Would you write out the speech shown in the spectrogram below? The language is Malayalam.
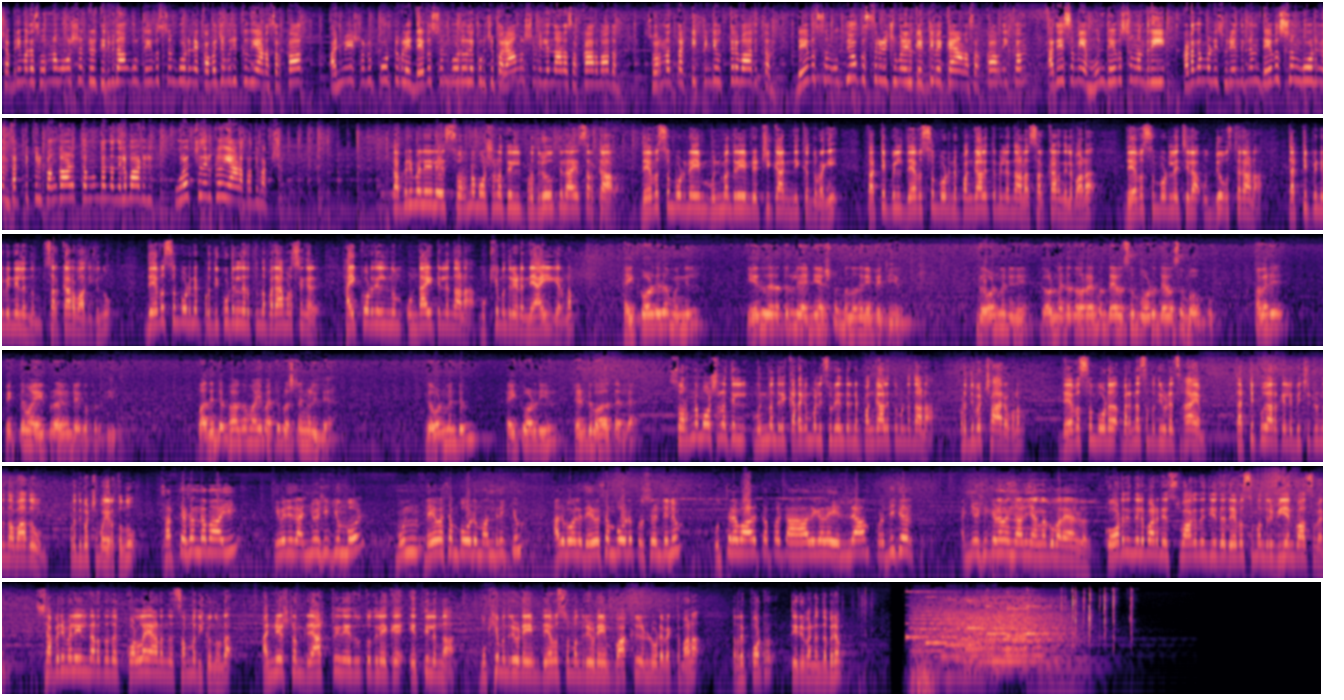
ശബരിമല സ്വർണ മോഷണത്തിൽ തിരുവിതാംകൂർ ദേവസ്വം ബോർഡിനെ കവചമൊരുക്കുകയാണ് സർക്കാർ. അന്വേഷണ റിപ്പോർട്ടുകളെ ദേവസ്വം ബോർഡുകളെ കുറിച്ച് പരാമർശമില്ലെന്നാണ് സർക്കാർ വാദം. സ്വർണ തട്ടിപ്പിന്റെ ഉത്തരവാദിത്തം ദേവസ്വം ഉദ്യോഗസ്ഥരുടെ ചുമലിൽ കെട്ടിവെക്കാനാണ് സർക്കാർ നീക്കം. അതേസമയം മുൻ ദേവസ്വം മന്ത്രി കടകംപള്ളി സുരേന്ദ്രനും ദേവസ്വം ബോർഡിനും തട്ടിപ്പിൽ പങ്കാളിത്തമുണ്ടെന്ന നിലപാടിൽ ഉറച്ചു നിൽക്കുകയാണ് പ്രതിപക്ഷം. ശബരിമലയിലെ സ്വർണമോഷണത്തിൽ പ്രതിരോധത്തിലായ സർക്കാർ ദേവസ്വം ബോർഡിനെയും മുൻമന്ത്രിയെയും രക്ഷിക്കാൻ നീക്കം തുടങ്ങി. തട്ടിപ്പിൽ ദേവസ്വം ബോർഡിന് പങ്കാളിത്തമില്ലെന്നാണ് സർക്കാർ നിലപാട്. ദേവസ്വം ബോർഡിലെ ചില ഉദ്യോഗസ്ഥരാണ് തട്ടിപ്പിന് പിന്നിലെന്നും സർക്കാർ വാദിക്കുന്നു. ദേവസ്വം ബോർഡിനെ പ്രതിക്കൂട്ടിൽ നിർത്തുന്ന പരാമർശങ്ങൾ ഹൈക്കോടതിയിൽ നിന്നും ഉണ്ടായിട്ടില്ലെന്നാണ് മുഖ്യമന്ത്രിയുടെ ന്യായീകരണം. ഹൈക്കോടതിയുടെ മുന്നിൽ ഏതു തരത്തിലുള്ള അന്വേഷണം വന്നതിനെ പറ്റിയും ഗവൺമെന്റിന് ഗവൺമെന്റ് എന്ന് പറയുമ്പോൾ ദേവസ്വം ബോർഡും ദേവസ്വം വകുപ്പും അവർ വ്യക്തമായ അഭിപ്രായം രേഖപ്പെടുത്തിയിരുന്നു. അപ്പൊ അതിന്റെ ഭാഗമായി മറ്റു പ്രശ്നങ്ങളില്ല. ഗവൺമെന്റും ഹൈക്കോടതിയും രണ്ട് ഭാഗത്തല്ല. സ്വർണമോഷണത്തിൽ മുൻമന്ത്രി കടകംപള്ളി സുരേന്ദ്രന്റെ പങ്കാളിത്തമുണ്ടെന്നാണ് പ്രതിപക്ഷ ആരോപണം. ദേവസ്വം ബോർഡ് ഭരണസമിതിയുടെ സഹായം തട്ടിപ്പുകാർക്ക് ലഭിച്ചിട്ടുണ്ടെന്ന വാദവും പ്രതിപക്ഷം ഉയർത്തുന്നു. സത്യസന്ധമായി ഇവരിത് അന്വേഷിക്കുമ്പോൾ മുൻ ദേവസ്വം ബോർഡ് മന്ത്രിക്കും അതുപോലെ ദേവസ്വം ബോർഡ് പ്രസിഡന്റിനും ഉത്തരവാദിത്തപ്പെട്ട ആളുകളെ എല്ലാം പ്രതിചേർത്ത് അന്വേഷിക്കണമെന്നാണ് ഞങ്ങൾക്ക് പറയാനുള്ളത്. കോടതി നിലപാടിനെ സ്വാഗതം ചെയ്ത ദേവസ്വം മന്ത്രി വി എൻ വാസവൻ ശബരിമലയിൽ നടന്നത് കൊള്ളയാണെന്ന് സമ്മതിക്കുന്നുണ്ട്. അന്വേഷണം രാഷ്ട്രീയ നേതൃത്വത്തിലേക്ക് എത്തില്ലെന്ന് മുഖ്യമന്ത്രിയുടെയും ദേവസ്വം മന്ത്രിയുടെയും വാക്കുകളിലൂടെ വ്യക്തമാണ്. റിപ്പോർട്ടർ തിരുവനന്തപുരം.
